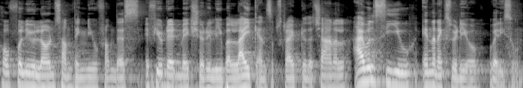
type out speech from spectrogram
Hopefully you learned something new from this. If you did, make sure you leave a like and subscribe to the channel. I will see you in the next video very soon.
